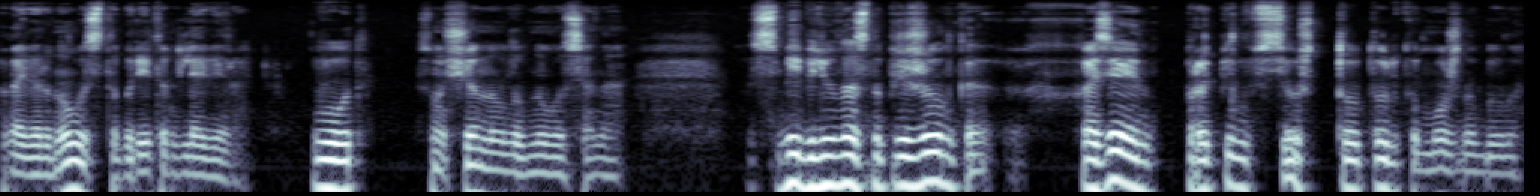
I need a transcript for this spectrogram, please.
она вернулась с табуретом для Веры. «Вот», — смущенно улыбнулась она, — «с мебелью у нас напряженка. Хозяин пропил все, что только можно было».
